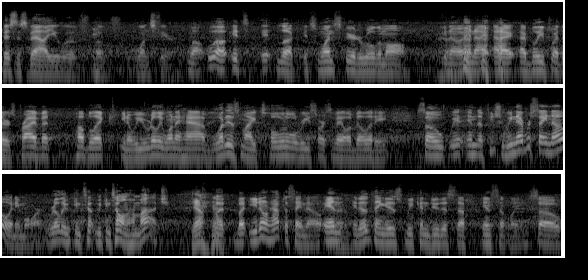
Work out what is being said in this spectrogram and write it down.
business value of, of OneSphere. Well, well, it's, it, look, it's OneSphere to rule them all. You know, and, I, and I, I believe whether it's private, public, you know, we really want to have, what is my total resource availability? So we, in the future, we never say no anymore. Really, we can, tell, we can tell them how much. Yeah. But, but you don't have to say no. And, yeah. and the other thing is we can do this stuff instantly. So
